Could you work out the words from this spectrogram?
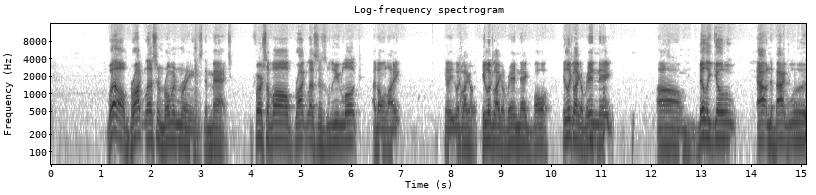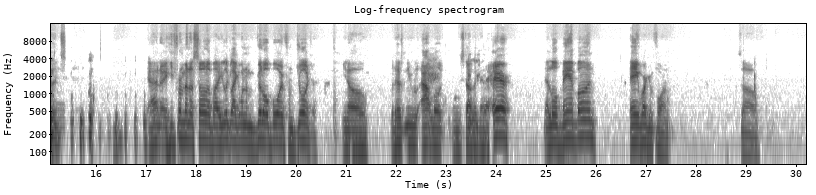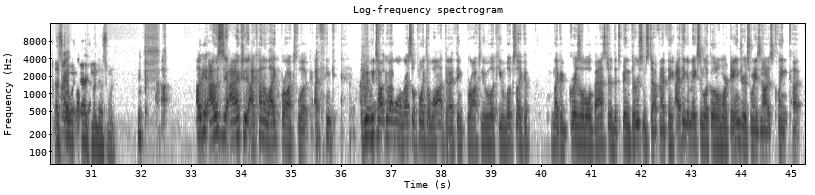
well, Brock Lesnar, Roman Reigns, the match. First of all, Brock Lesnar's new look, I don't like. he looked like a he looked like a redneck ball. He looked like a redneck um, Billy Goat out in the backwoods. And uh, he's from Minnesota, but he looked like one of them good old boy from Georgia. You know, with his new outlook and stuff. And the hair, that little band bun, ain't working for him. So let's I go with love Eric on this one. Okay, I was I actually I kind of like Brock's look. I think we, we talk about it on WrestlePoint a lot that I think Brock's new look. He looks like a like a grizzled old bastard that's been through some stuff, and I think I think it makes him look a little more dangerous when he's not as clean cut.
